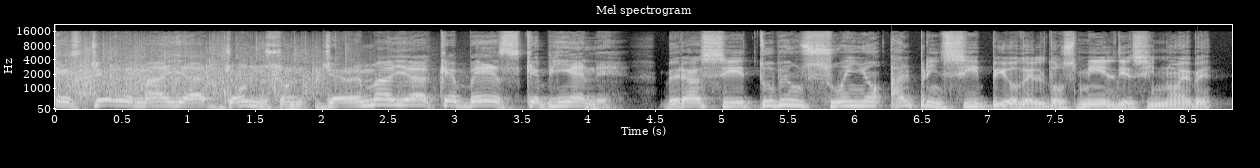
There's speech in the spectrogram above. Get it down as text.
es Jeremiah Johnson. Jeremiah, ¿qué ves que viene? Verás, sí, tuve un sueño al principio del 2019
